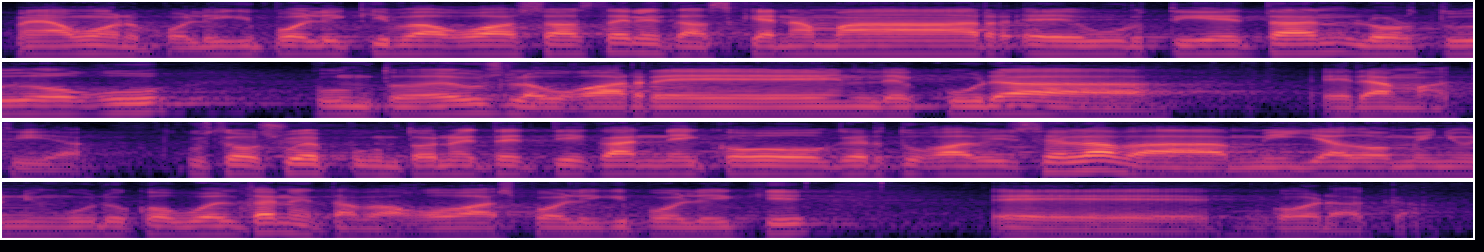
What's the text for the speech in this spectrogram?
Baina, bueno, poliki-poliki bagoa zazten, eta azken amar e, urtietan lortu dugu .eus laugarren lekura eramatia. Ikusten duzu, .netetik neko gertu gabizela, ba, mila domenio inguruko bueltan, eta bagoaz poliki-poliki e, goraka.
